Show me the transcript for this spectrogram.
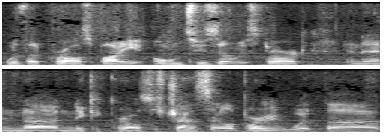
with a crossbody onto Zoey Stark, and then uh, Nikki Cross is trying to celebrate with uh,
